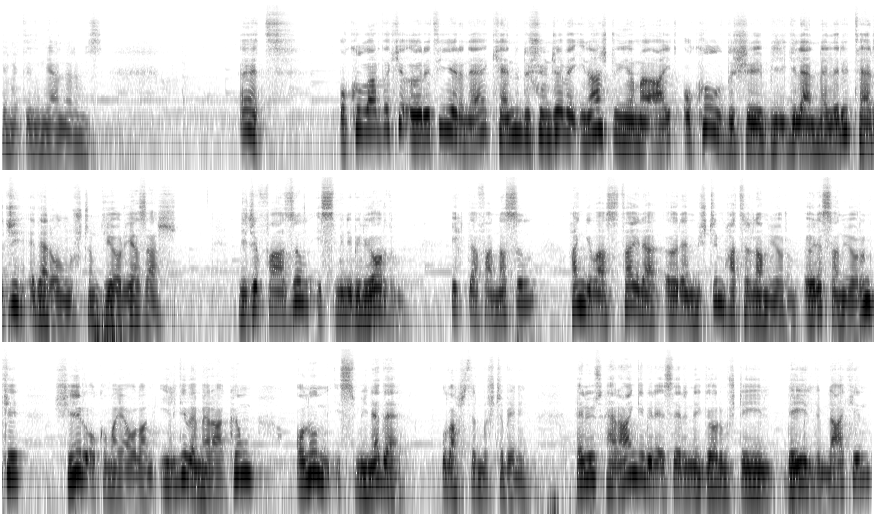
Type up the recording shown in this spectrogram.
kıymetli dinleyenlerimiz. Evet, okullardaki öğreti yerine kendi düşünce ve inanç dünyama ait okul dışı bilgilenmeleri tercih eder olmuştum diyor yazar. Necip Fazıl ismini biliyordum. İlk defa nasıl, hangi vasıtayla öğrenmiştim hatırlamıyorum. Öyle sanıyorum ki şiir okumaya olan ilgi ve merakım onun ismine de ulaştırmıştı beni. Henüz herhangi bir eserini görmüş değil değildim lakin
